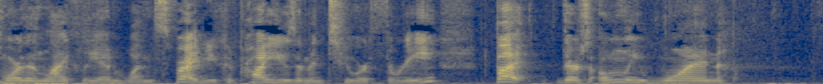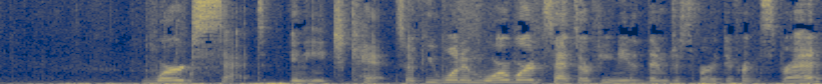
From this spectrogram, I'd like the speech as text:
more than likely in one spread. You could probably use them in two or three, but there's only one word set in each kit. So if you wanted more word sets or if you needed them just for a different spread,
